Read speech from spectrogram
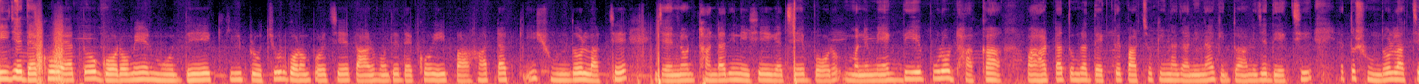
এই যে দেখো, এত গরমের মধ্যে কি প্রচুর গরম পড়েছে। তার মধ্যে দেখো, এই পাহাড়টা কি সুন্দর লাগছে। যেন ঠান্ডা দিন এসেই গেছে। বড় মানে মেঘ দিয়ে পুরো ঢাকা। পাহাড়টা তোমরা দেখতে পারছ কি না জানি না, কিন্তু আমি যে দেখছি, এত সুন্দর লাগছে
